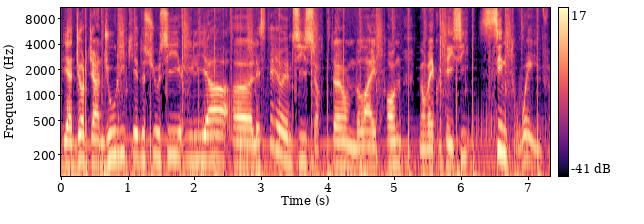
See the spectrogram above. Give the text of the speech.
Il y a Georgia Julie qui est dessus aussi. Il y a euh, les Stereo MC sur Turn the Light On. Mais on va écouter ici Synthwave.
